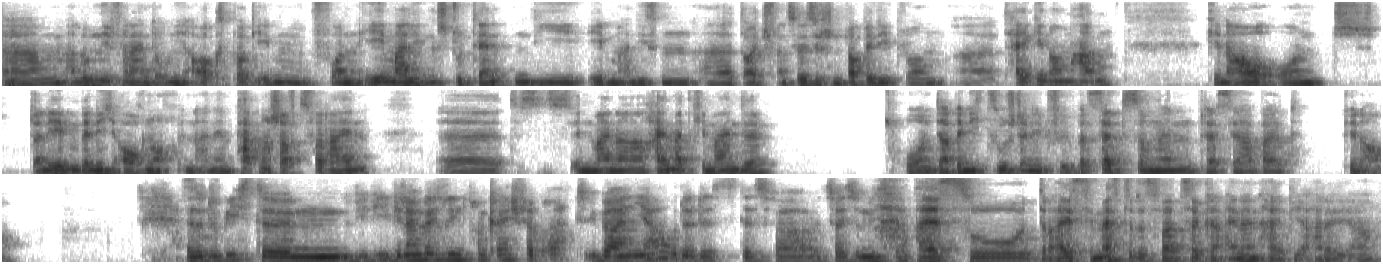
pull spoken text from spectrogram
Ähm, Alumniverein der Uni Augsburg, eben von ehemaligen Studenten, die eben an diesem äh, deutsch-französischen Doppeldiplom äh, teilgenommen haben. Genau, und daneben bin ich auch noch in einem Partnerschaftsverein. Äh, das ist in meiner Heimatgemeinde. Und da bin ich zuständig für Übersetzungen, Pressearbeit, genau. Also du bist, ähm, wie, wie, wie lange hast du in Frankreich verbracht? Über ein Jahr oder das, das war zwei Semester? Also drei Semester, das war circa eineinhalb Jahre, ja,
